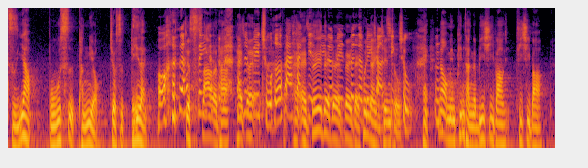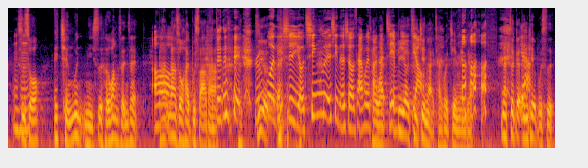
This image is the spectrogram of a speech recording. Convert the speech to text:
只要不是朋友就是敌人，哦，就杀了他。他是非楚河汉哎汉界对对对对对，分得非常很清清楚。那我们平常的 B 细胞、T 细胞是说，哎，请问你是何方神圣？他哦那时候还不杀他，对对对，如果你是有侵略性的时候，才会把才会它歼第二次，进来才会歼灭掉。那这个 NK 不是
